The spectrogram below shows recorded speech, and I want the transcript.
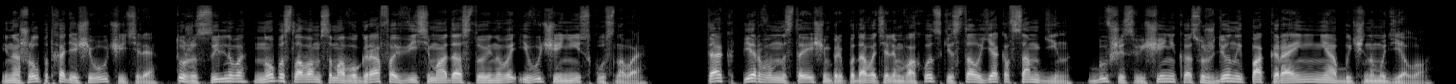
и нашел подходящего учителя, тоже сильного, но, по словам самого графа, весьма достойного и в учении искусного. Так, первым настоящим преподавателем в Охотске стал Яков Самгин, бывший священник, осужденный по крайне необычному делу.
